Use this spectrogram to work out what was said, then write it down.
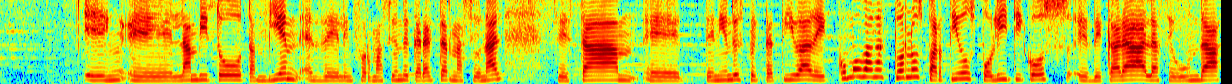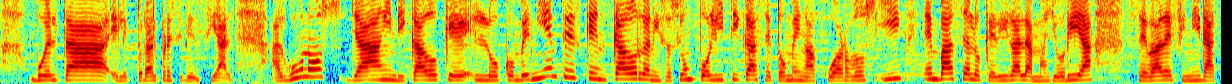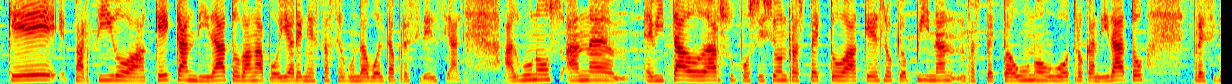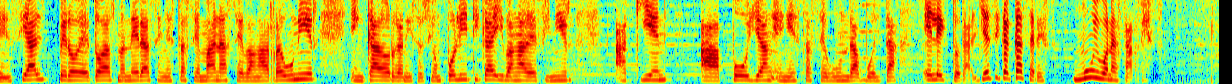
en eh, el ámbito también de la información de carácter nacional se está eh, teniendo expectativa de cómo van a actuar los partidos políticos eh, de cara a la segunda vuelta electoral presidencial. Algunos ya han indicado que lo conveniente es que en cada organización política se tomen acuerdos y en base a lo que diga la mayoría se va a definir a qué partido, a qué candidato van a apoyar en esta segunda vuelta presidencial. Algunos han evitado dar su posición respecto a qué es lo que opinan respecto a uno u otro candidato presidencial pero de todas maneras en esta semana se van a reunir en cada organización política y van a definir a quién apoyan en esta segunda vuelta electoral. Jessica Cáceres, muy buenas tardes.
